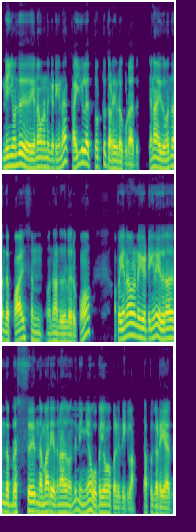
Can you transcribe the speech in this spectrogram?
நீங்கள் வந்து என்ன பண்ணணும்னு கேட்டிங்கன்னா கையில் தொட்டு தடவிடக்கூடாது. ஏன்னா இது வந்து அந்த பாய்சன் வந்து அந்த இதில் இருக்கும். அப்போ என்ன பண்ணணும்னு கேட்டிங்கன்னா எதனாவது இந்த ப்ரெஷ்ஷு இந்த மாதிரி எதனாவது வந்து நீங்கள் உபயோகப்படுத்திக்கலாம். தப்பு கிடையாது.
